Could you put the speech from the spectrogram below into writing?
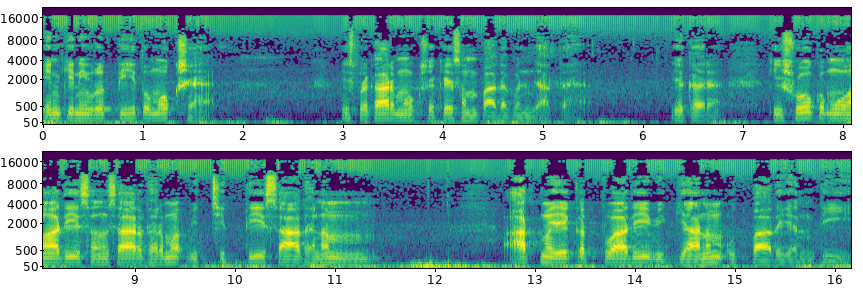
इनकी निवृत्ति ही तो मोक्ष है। इस प्रकार मोक्ष के संपादक बन जाते हैं। ये कह रहे हैं कि शोक मोहादि संसार धर्म विच्छित्ति साधनम, आत्म एकत्वादि विज्ञानम उत्पादयंती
